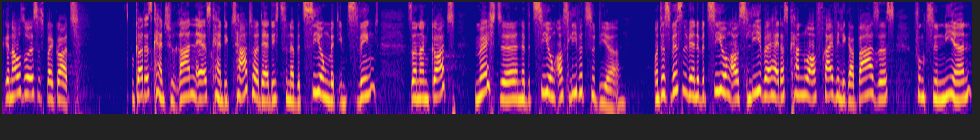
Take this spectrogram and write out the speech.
genau so ist es bei Gott. Gott ist kein Tyrann, er ist kein Diktator, der dich zu einer Beziehung mit ihm zwingt, sondern Gott möchte eine Beziehung aus Liebe zu dir. Und das wissen wir, eine Beziehung aus Liebe, hey, das kann nur auf freiwilliger Basis funktionieren.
